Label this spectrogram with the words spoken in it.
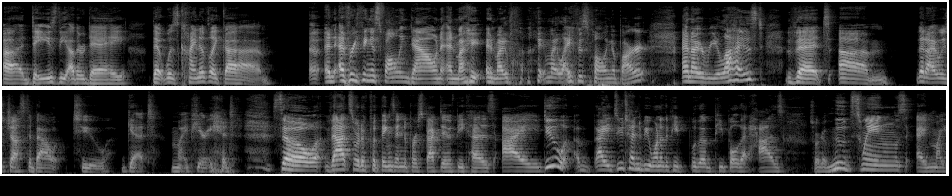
uh, days the other day that was kind of like a and everything is falling down and my and my my life is falling apart and i realized that um that i was just about to get my period so that sort of put things into perspective because i do i do tend to be one of the people the people that has sort of mood swings and my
